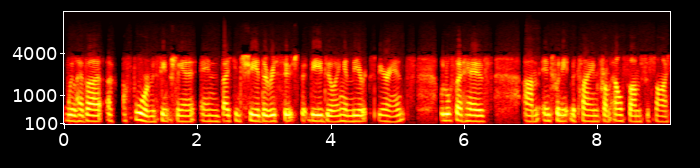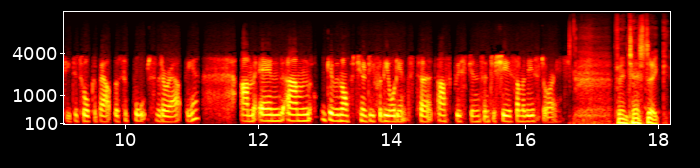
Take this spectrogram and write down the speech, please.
we'll have a, a, a, forum essentially and they can share the research that they're doing and their experience. We'll also have um, Antoinette McLean from Alzheimer's Society to talk about the supports that are out there um, and um, give an opportunity for the audience to ask questions and to share some of their stories. Fantastic.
